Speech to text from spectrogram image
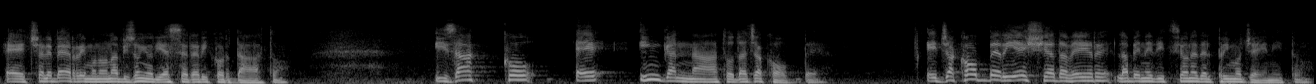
è celeberrimo, non ha bisogno di essere ricordato. Isacco è ingannato da Giacobbe e Giacobbe riesce ad avere la benedizione del primogenito.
